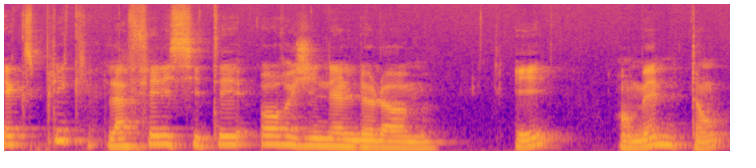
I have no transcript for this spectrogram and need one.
expliquent la félicité originelle de l'homme et, en même temps,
